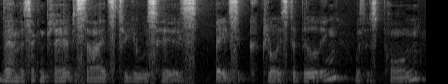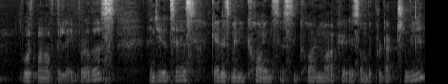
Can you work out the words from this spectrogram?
Then the second player decides to use his basic cloister building with his pawn, with one of the lay brothers, and here it says get as many coins as the coin marker is on the production wheel.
